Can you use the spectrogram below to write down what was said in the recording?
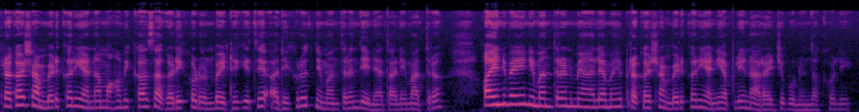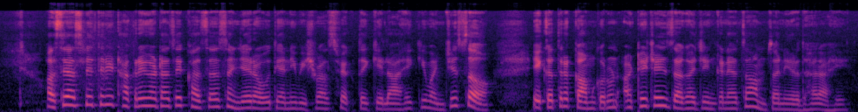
प्रकाश आंबेडकर यांना महाविकास आघाडीकडून बैठकीचे अधिकृत निमंत्रण देण्यात आले. मात्र ऐनवेळी निमंत्रण मिळाल्यामुळे प्रकाश आंबेडकर यांनी आपली नाराजी बोलून दाखवली. असे असले तरी ठाकरे गटाचे खासदार संजय राऊत यांनी विश्वास व्यक्त केला आहे की वंचितसह एकत्र काम करून अठ्ठेचाळीस जागा जिंकण्याचा आमचा निर्धार आहे.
